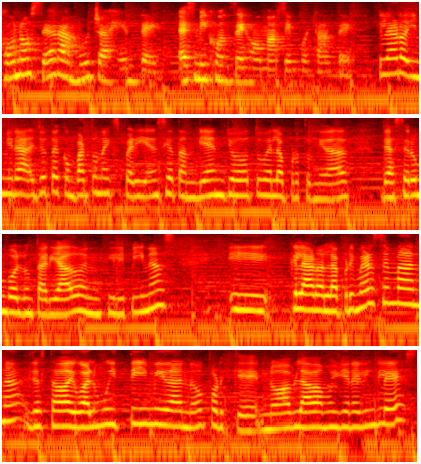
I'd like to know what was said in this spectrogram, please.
conocer a mucha gente es mi consejo más importante. Claro, y mira, yo te comparto una experiencia también. Yo tuve la oportunidad de hacer un voluntariado en Filipinas Y claro, la primera semana yo estaba igual muy tímida, ¿no? Porque no hablaba muy bien el inglés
